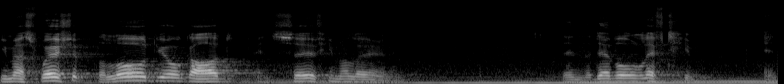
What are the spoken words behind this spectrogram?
You must worship the Lord your God and serve him alone. Then the devil left him, and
